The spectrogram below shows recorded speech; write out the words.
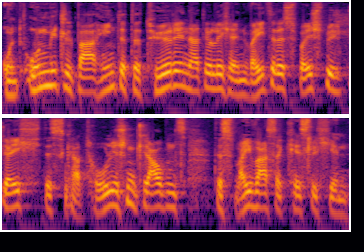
Und unmittelbar hinter der Türe natürlich ein weiteres Beispiel gleich des katholischen Glaubens, das Weihwasserkesselchen.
